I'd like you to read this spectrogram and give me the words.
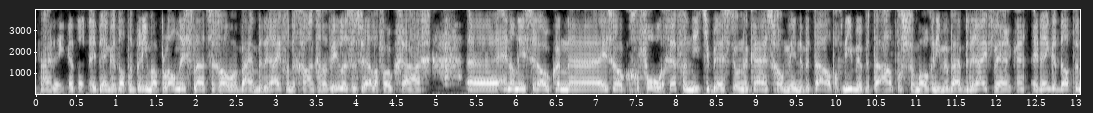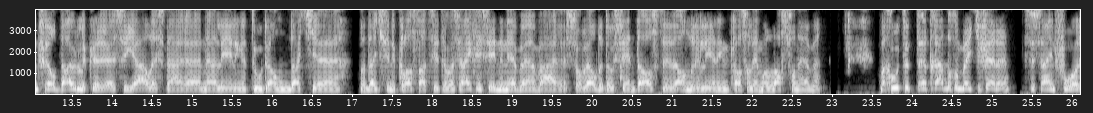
Nou, ik, denk dat, ik denk dat dat een prima plan is. Laat ze gewoon bij een bedrijf aan de gang gaan. Dat willen ze zelf ook graag. Uh, en dan is er ook een, uh, is er ook een gevolg hè, van niet je best doen. Dan krijgen ze gewoon minder betaald of niet meer betaald. Of ze mogen niet meer bij het bedrijf werken. Ik denk dat dat een veel duidelijker signaal is naar, naar leerlingen toe dan dat je dat je ze in de klas laat zitten waar zij geen zin in hebben en waar zowel de docenten als de andere leerlingen in de klas alleen maar last van hebben. Maar goed, het, het gaat nog een beetje verder. Ze zijn voor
